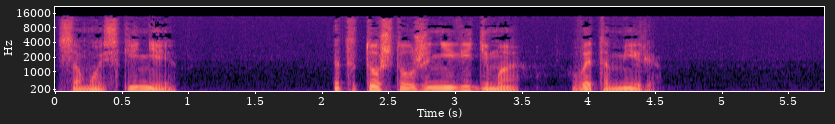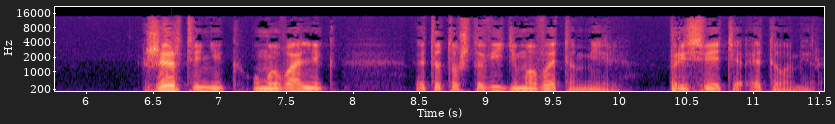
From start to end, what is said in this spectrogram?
самой скинии, это то, что уже невидимо в этом мире. Жертвенник, умывальник – это то, что видимо в этом мире, при свете этого мира.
